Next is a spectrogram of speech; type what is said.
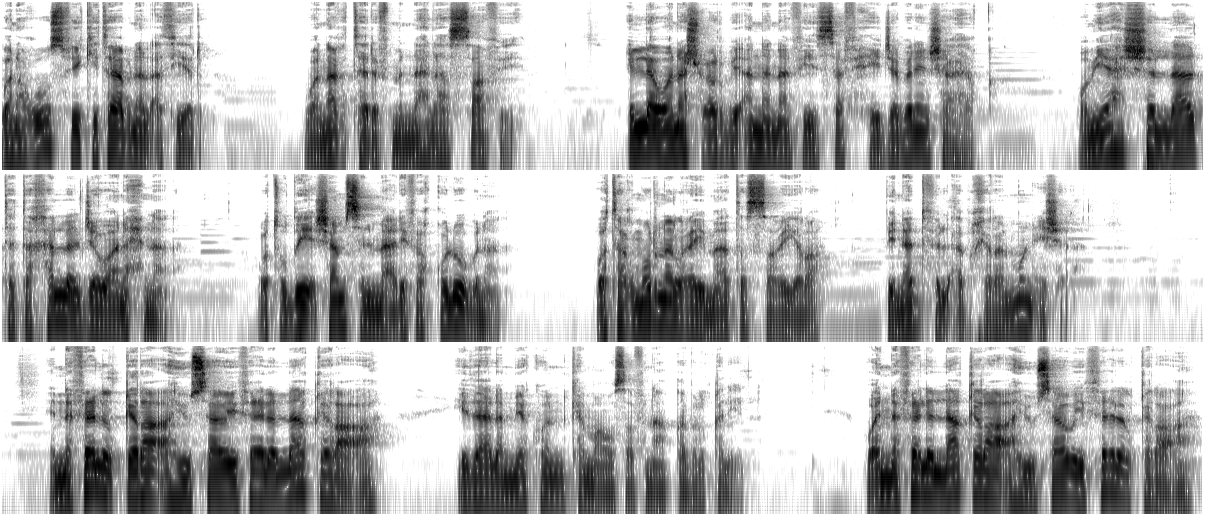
ونغوص في كتابنا الأثير ونغترف من نهلها الصافي. إلا ونشعر بأننا في سفح جبل شاهق. ومياه الشلال تتخلل جوانحنا وتضيء شمس المعرفة قلوبنا وتغمرنا الغيمات الصغيرة. بندف الأبخرة المنعشة. إن فعل القراءة يساوي فعل اللا قراءة إذا لم يكن كما وصفنا قبل قليل. وإن فعل اللا قراءة يساوي فعل القراءة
